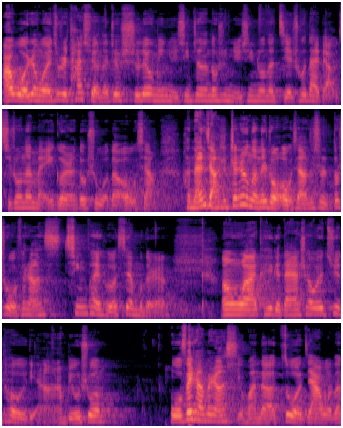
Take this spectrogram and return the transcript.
而我认为就是他选的这十六名女性，真的都是女性中的杰出代表，其中的每一个人都是我的偶像，很难讲是真正的那种偶像，就是都是我非常钦佩和羡慕的人。嗯，我来可以给大家稍微剧透一点啊，比如说。我非常非常喜欢的作家，我的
